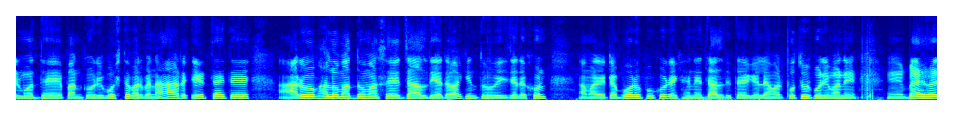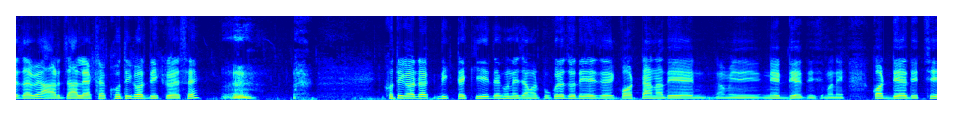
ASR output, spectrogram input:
এর মধ্যে পানকৌড়ি বসতে পারবে না। আর এর চাইতে আরও ভালো মাধ্যম আছে জাল দিয়ে দেওয়া। কিন্তু এই যে দেখুন আমার এটা বড় পুকুর, এখানে জাল দিতে গেলে আমার প্রচুর পরিমাণে ব্যয় হয়ে যাবে। আর জালে একটা ক্ষতিকর দিক রয়েছে। ক্ষতিকর দিকটা কি? দেখুন, এই যে আমার পুকুরে যদি এই যে কট টানা দিয়ে আমি নেট দিয়ে দিচ্ছি মানে কট দিয়ে দিচ্ছি,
